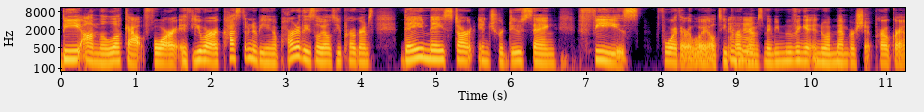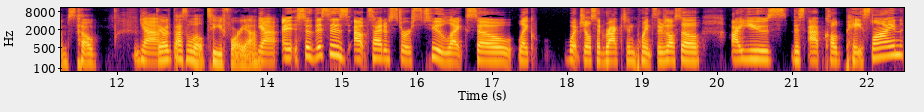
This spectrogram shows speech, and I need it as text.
be on the lookout for if you are accustomed to being a part of these loyalty programs they may start introducing fees for their loyalty Mhm. programs maybe moving it into a membership program so yeah there, that's a little tea for you. Yeah. So this is outside of stores too. Like, so like what Jill said, Rakuten points. There's also, I use this app called Paceline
